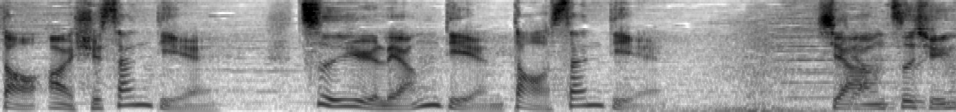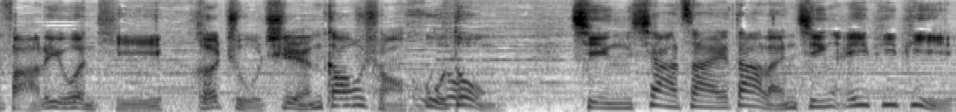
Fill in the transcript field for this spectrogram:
到二十三点。次日两点到三点，想咨询法律问题和主持人高爽互动，请下载大蓝鲸 APP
